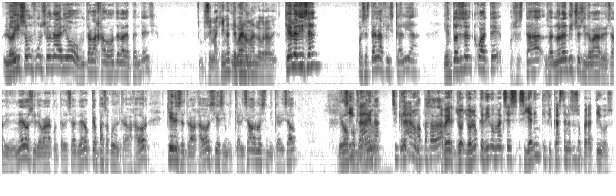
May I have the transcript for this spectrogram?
lo hizo un funcionario o un trabajador de la dependencia. Pues imagínate Y bueno, nada más lo grave. ¿Qué le dicen? Pues está en la fiscalía. Y entonces el cuate, pues está, o sea, no le han dicho si le van a regresar el dinero, si le van a contabilizar el dinero, qué pasó con el trabajador, quién es el trabajador, si es sindicalizado o no es sindicalizado. Llegó Sí, con claro. Morena. Sí, ¿Qué? claro. No ha pasado nada. A ver, yo, yo lo que digo, Max, es si ya identificaste en esos operativos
